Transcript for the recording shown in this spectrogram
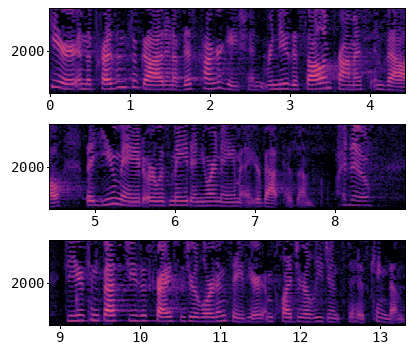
here, in the presence of God and of this congregation, renew the solemn promise and vow that you made or was made in your name at your baptism? I do. Do you confess Jesus Christ as your Lord and Savior and pledge your allegiance to his kingdom?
